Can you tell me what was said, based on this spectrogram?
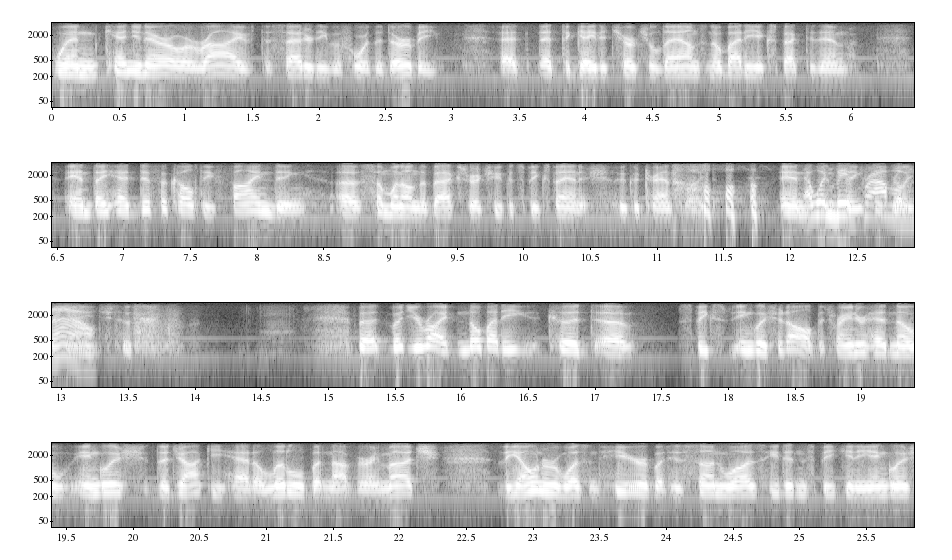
When Canonero arrived the Saturday before the Derby at, at the gate at Churchill Downs, nobody expected him. And they had difficulty finding uh, someone on the backstretch who could speak Spanish, who could translate. and that wouldn't and be a problem really now. but but you're right. Nobody could uh, speaks English at all. The trainer had no English. The jockey had a little, but not very much. The owner wasn't here, but his son was. He didn't speak any English,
